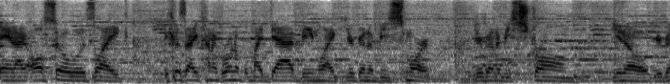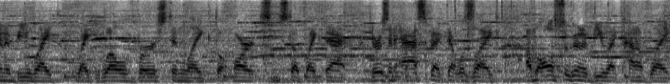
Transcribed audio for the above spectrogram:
and I also was like because I kind of grown up with my dad being like, you're gonna be smart, you're gonna be strong, you know, you're gonna be like like well versed in like the arts and stuff like that. There was an aspect that was like, I'm also gonna be like kind of like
